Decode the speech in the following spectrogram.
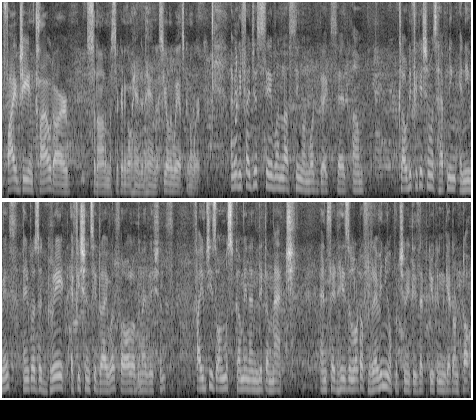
5G and cloud are synonymous, they're going to go hand in hand. It's the only way it's going to work. I mean, if I just say one last thing on what Greg said, um, cloudification was happening anyways, and it was a great efficiency driver for all organizations. 5G's almost come in and lit a match and said, here's a lot of revenue opportunities that you can get on top.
